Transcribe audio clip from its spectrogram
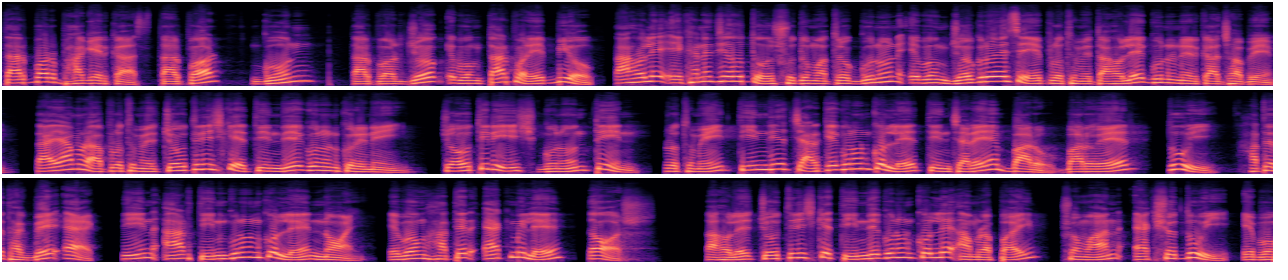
তারপর ভাগের কাজ, তারপর গুণ, তারপর যোগ এবং তারপরে বিয়োগ। তাহলে এখানে যেহেতু শুধুমাত্র গুণন এবং যোগ রয়েছে, প্রথমে তাহলে গুণনের কাজ হবে। তাই আমরা প্রথমে চৌত্রিশকে তিন দিয়ে গুণন করে নেই। চৌত্রিশ গুণন তিন। প্রথমেই তিন দিয়ে চারকে গুণন করলে তিন চারে বারো। বারো এর দুই। হাতে থাকবে এক। তিন আর তিন গুণন করলে নয়। এবং হাতের এক মিলে দশ। তাহলে চৌত্রিশকে তিন দিয়ে গুণন করলে আমরা পাই সমান একশো দুই এবং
